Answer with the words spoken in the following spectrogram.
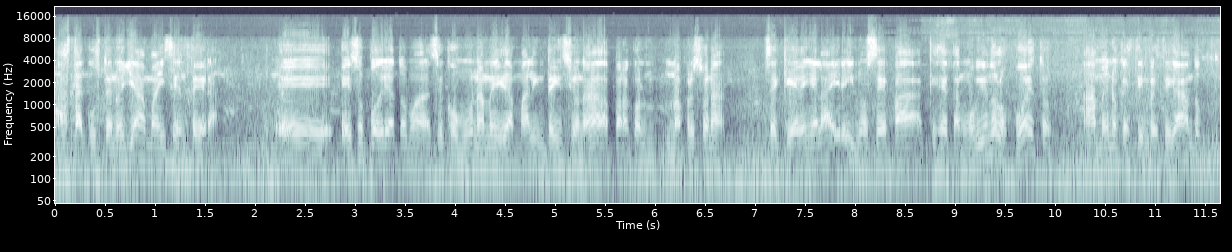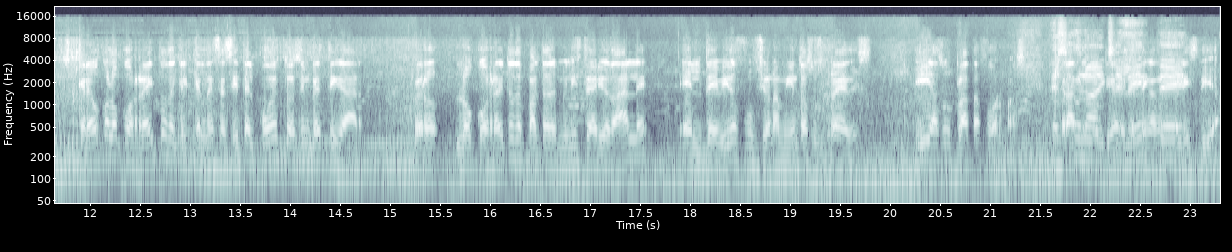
hasta que usted nos llama y se entera. Eh, eso podría tomarse como una medida malintencionada para que una persona se quede en el aire y no sepa que se están moviendo los puestos, a menos que esté investigando. Creo que lo correcto de que el que necesite el puesto es investigar, pero lo correcto de parte del ministerio es darle el debido funcionamiento a sus redes y a sus plataformas. Es Gracias, una Gutiérrez, que tengan un excelente- feliz día.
